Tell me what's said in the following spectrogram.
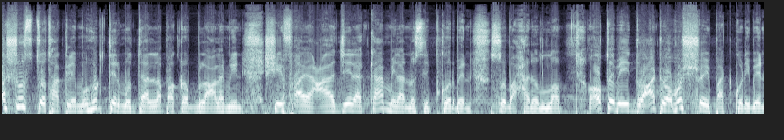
অসুস্থ থাকলে মুহূর্তের মধ্যে আল্লাহ পাক রব্বুল আলামিন শিফায়ে আজেলা কামিলা নসিব করবেন। সুবহানাল্লাহ। অতএব এই দোয়াটি অবশ্যই পাঠ করিবেন।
